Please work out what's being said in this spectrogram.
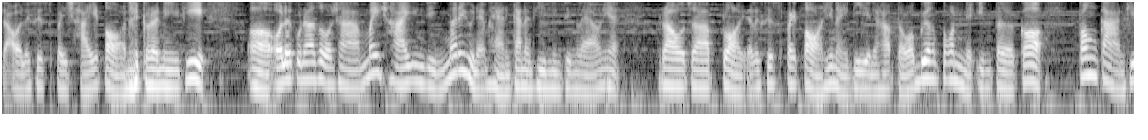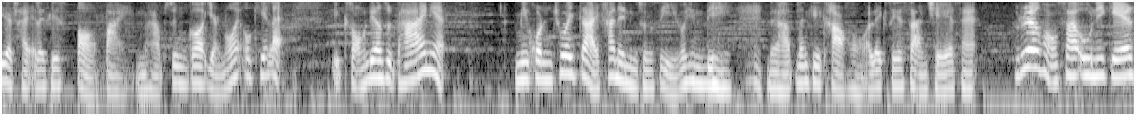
จะเอาอเล็กซิสไปใช้ต่อในกรณีที่โอเลกุนาโซชาไม่ใช้จริง ๆ ไม่ได้อยู่ในแผนการทีมจริง ๆ แล้วเนี่ย เราจะปล่อยอเล็กซิสไปต่อที่ไหนดีนะครับ แต่ว่าเบื้องต้นเนี่ยอินเตอร์ก็ต้องการที่จะใช้อเล็กซิสต่อไปนะครับ ซึ่งก็อย่างน้อยโอเคแหละ อีก 2 เดือนสุดท้ายเนี่ยมีคนช่วยจ่ายค่าใน1ส่วน4ก็ยังดีนะครับ นั่นคือข่าวของอเล็กซิสซานเชสฮะเรื่องของซาอูนิเกส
